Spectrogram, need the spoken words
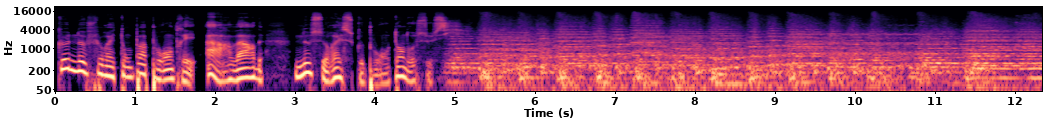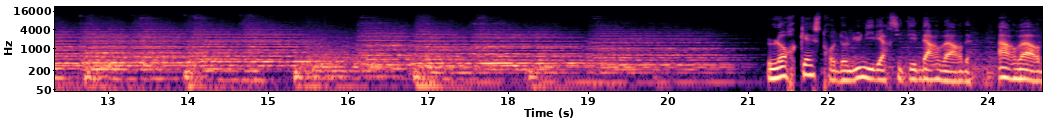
que ne ferait-on pas pour entrer à Harvard, ne serait-ce que pour entendre ceci. L'orchestre de l'université d'Harvard Harvard.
